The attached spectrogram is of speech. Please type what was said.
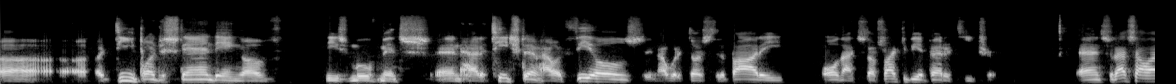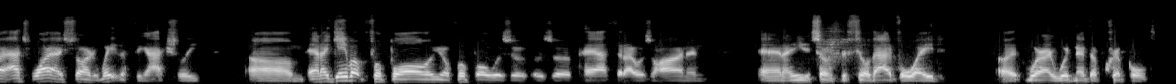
a, a deep understanding of these movements and how to teach them, how it feels, and how what it does to the body, all that stuff. So I could be a better teacher. And so that's how I, that's why I started weightlifting actually. Um, and I gave up football. You know, football was a was a path that I was on, and and I needed something to fill that void uh, where I wouldn't end up crippled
